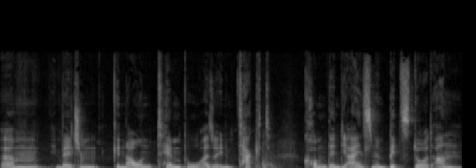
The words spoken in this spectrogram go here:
ähm, in welchem genauen Tempo, also im Takt, kommen denn die einzelnen Bits dort an?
